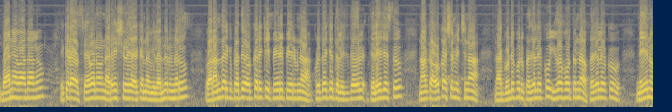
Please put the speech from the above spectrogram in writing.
ధన్యవాదాలు. ఇక్కడ శ్రవణం నరేష్ ఏకన్న వీళ్ళందరూ ఉన్నారు. వారందరికీ ప్రతి ఒక్కరికి పేరు పేరున కృతజ్ఞతలు తెలియజేస్తూ నాకు అవకాశం ఇచ్చిన నా గుండెపూరు ప్రజలకు ఇవ్వబోతున్న ప్రజలకు నేను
